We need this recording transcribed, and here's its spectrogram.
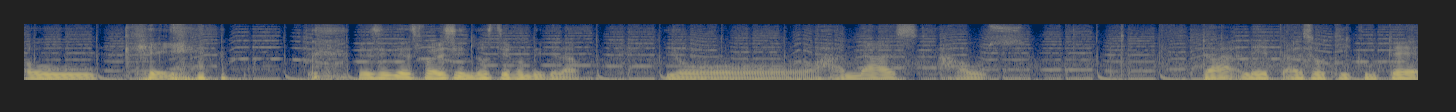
okay. Wir sind jetzt voll sinnlos die Runde gelaufen. Johannas Haus. Da lebt also die gute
